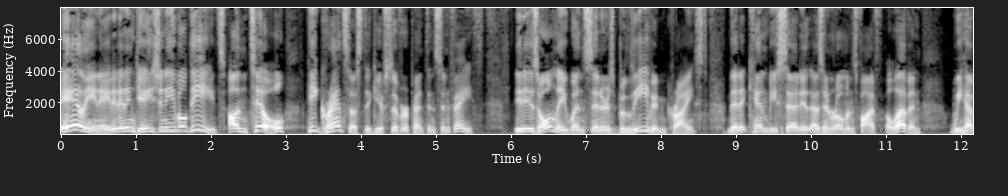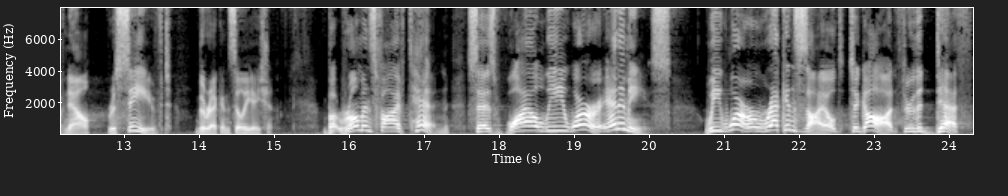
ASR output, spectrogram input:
alienated, and engaged in evil deeds until He grants us the gifts of repentance and faith. It is only when sinners believe in Christ that it can be said, as in Romans 5:11, we have now received the reconciliation. But Romans 5:10 says, while we were enemies, we were reconciled to God through the death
